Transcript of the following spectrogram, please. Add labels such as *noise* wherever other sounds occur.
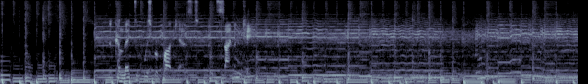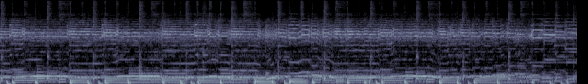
The Collective Whisper Podcast with Simon King.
